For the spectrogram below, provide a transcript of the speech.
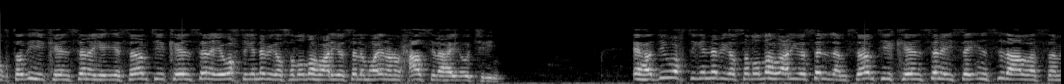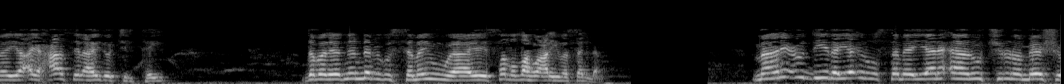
muqtadihii keensanayay iyo sababtii keensanayay wakhtigii nebiga sala allahu alayh wasalam waa inaanu xaasil ahayn oo jirin ee haddii wakhtigii nebiga sala allahu alayh wasalam sababtii keensanaysay in sidaa la sameeya ay xaasil ahayd oo jirtay. Dabadeedna nebigu samayn waayey sala allahu alayhi wasalam maanic u diidaya inuu sameeyaana aanu jirinoo meesha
